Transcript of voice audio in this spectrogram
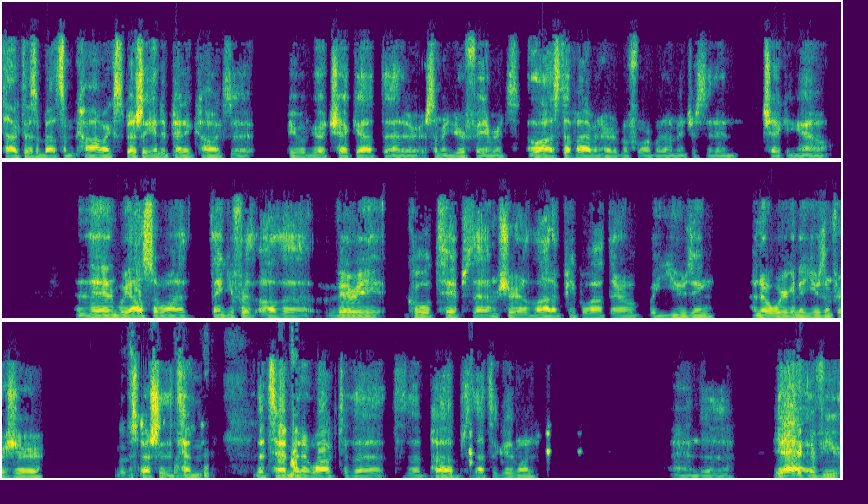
talk to us about some comics, especially independent comics that people can go check out that are some of your favorites. A lot of stuff I haven't heard before, but I'm interested in checking out. And then we also want to thank you for all the very cool tips that I'm sure a lot of people out there will be using. I know we're going to use them for sure, Most especially the ten the ten minute walk to the to the pubs. That's a good one. And uh, yeah, if you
